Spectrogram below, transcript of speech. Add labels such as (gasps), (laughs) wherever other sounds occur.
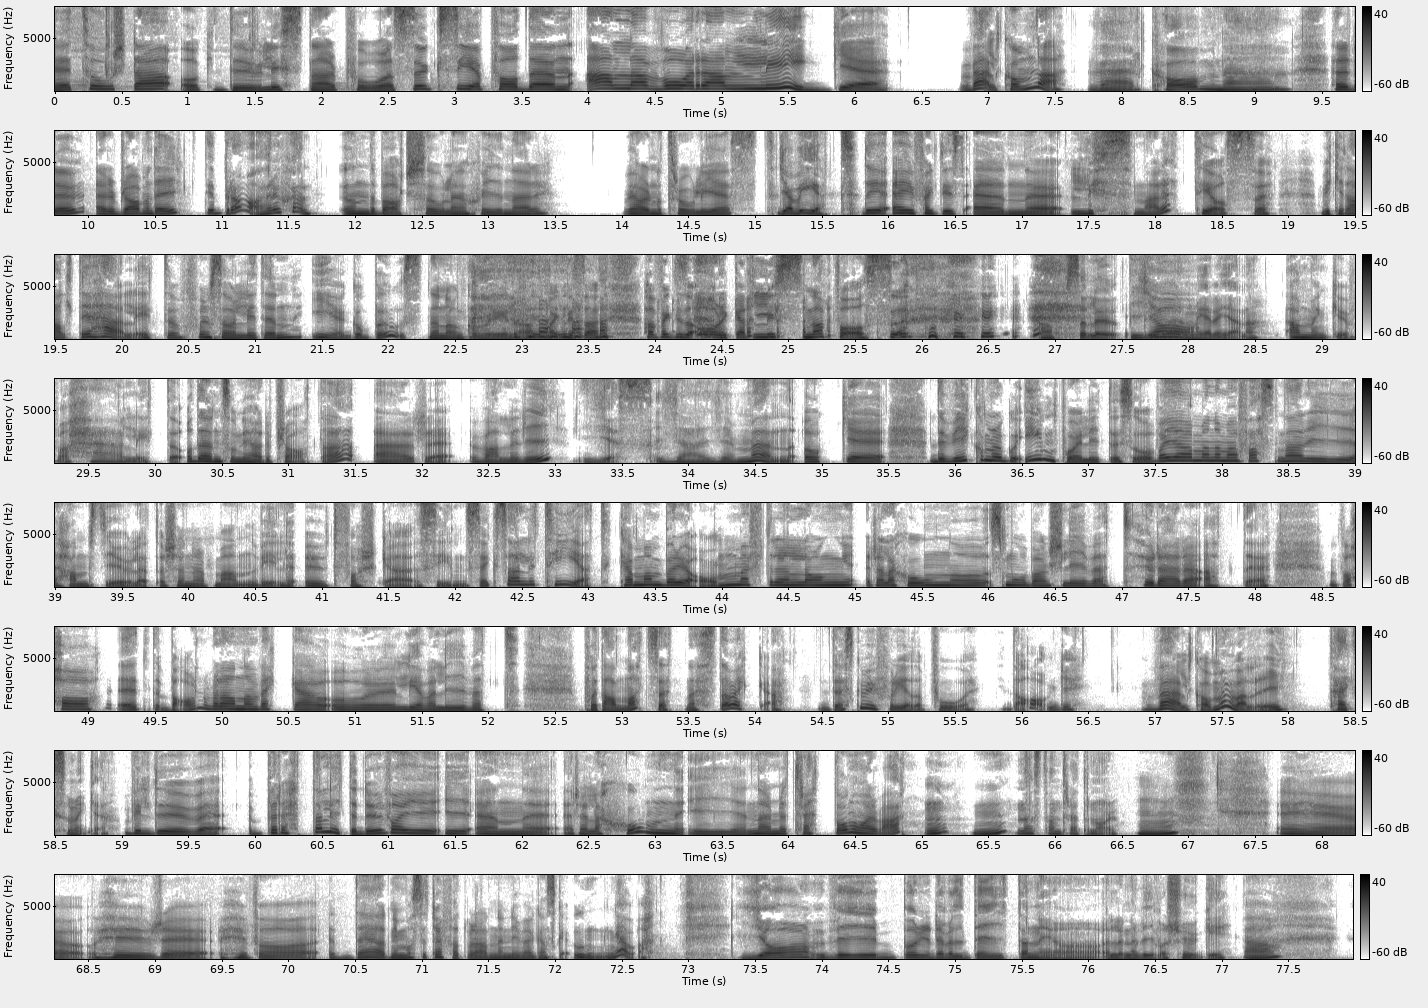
Det är torsdag och du lyssnar på succépodden Alla våra ligg. Välkomna! Välkomna. Hörru du, är det bra med dig? Det är bra. Hur är det själv? Underbart, solen skiner. Vi har en otrolig gäst. Jag vet. Det är ju faktiskt en uh, lyssnare till oss, vilket alltid är härligt. De får en sån liten egoboost när någon kommer in och faktiskt har, har faktiskt orkat lyssna på oss. (laughs) Absolut. Ja. mer än gärna. Ja men gud vad härligt. Och den som ni hörde prata är eh, Valerie. Yes. Jajamän. Och eh, det vi kommer att gå in på är lite så, vad gör man när man fastnar i hamsterhjulet och känner att man vill utforska sin sexualitet? Kan man börja om efter en lång relation och småbarnslivet? Hur är det att eh, ha ett barn varannan vecka och leva livet på ett annat sätt nästa vecka? Det ska vi få reda på idag. Välkommen Valerie! Tack så mycket. Vill du eh, berätta lite? Du var ju i en eh, relation i närmare 13 år, va? Mm. Mm. Nästan 13 år. Mm. Eh, hur, eh, hur var det? Ni måste ha träffat varandra när ni var ganska unga, va? Ja, vi började väl dejta när, jag, eller när vi var 20. Ja.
